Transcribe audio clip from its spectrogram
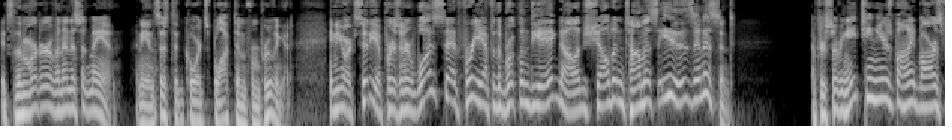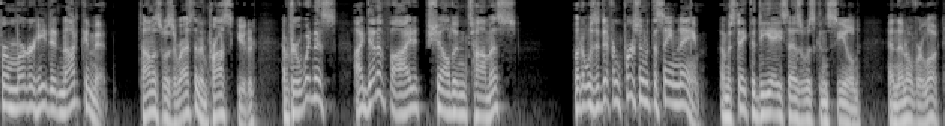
It's the murder of an innocent man. And he insisted courts blocked him from proving it. In New York City, a prisoner was set free after the Brooklyn DA acknowledged Sheldon Thomas is innocent. After serving 18 years behind bars for a murder he did not commit, Thomas was arrested and prosecuted after a witness identified Sheldon Thomas but it was a different person with the same name. A mistake the DA says was concealed and then overlooked.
